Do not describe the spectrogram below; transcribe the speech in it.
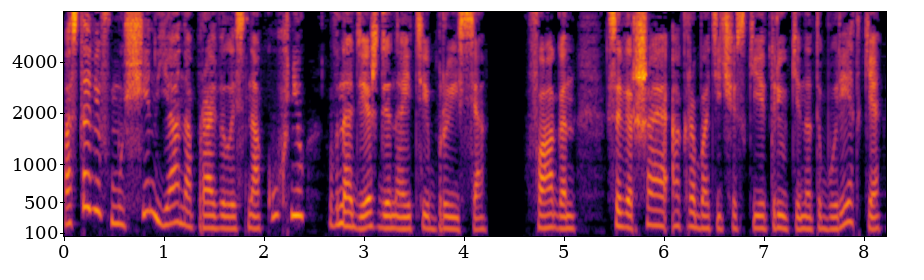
Оставив мужчин, я направилась на кухню в надежде найти Брыся. Фаган, совершая акробатические трюки на табуретке,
